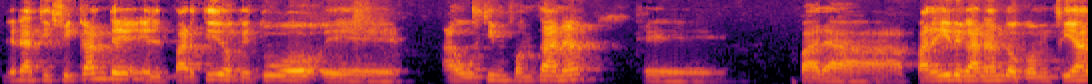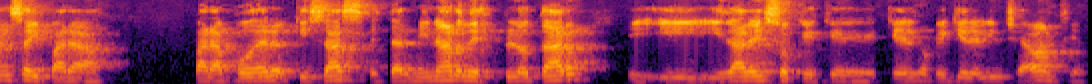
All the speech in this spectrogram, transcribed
gratificante el partido que tuvo eh, Agustín Fontana para, ir ganando confianza y para, poder quizás terminar de explotar y, dar eso que, es lo que quiere el hincha de Banfield.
